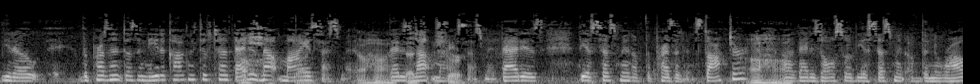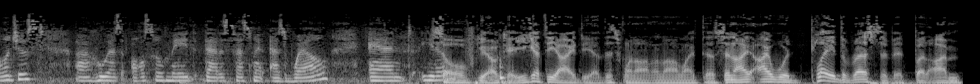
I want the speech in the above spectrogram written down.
you know, the president doesn't need a cognitive test. That is not my assessment. Uh-huh, that is not my sure. assessment. That is the assessment of the president's doctor. Uh-huh. Uh, that is also the assessment of the neurologist, uh, who has also made that assessment as well. And you know, so yeah, okay, you get the idea. This went on and on like this, and I, I would play the rest of it, but I'm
